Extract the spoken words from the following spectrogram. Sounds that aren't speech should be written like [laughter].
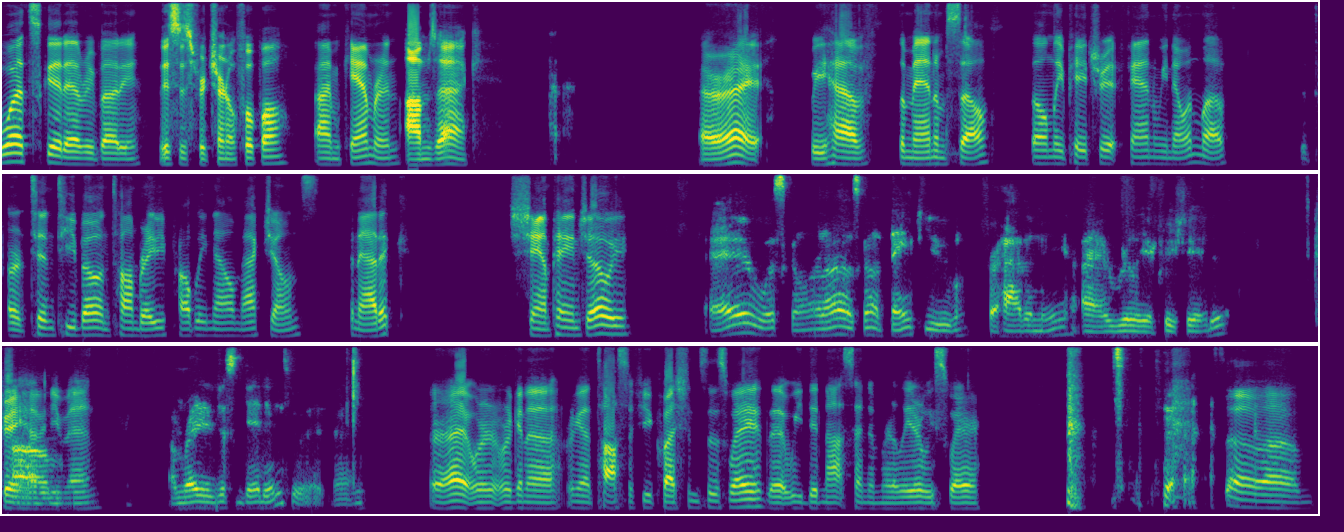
What's good, everybody? This is Fraternal Football. I'm Cameron. I'm Zach. All right. We have the man himself, the only Patriot fan we know and love, our Tim Tebow and Tom Brady, probably now Mac Jones, fanatic, Champagne Joey. Hey, what's going on? What's going on? Thank you for having me. I really appreciate it. It's great having you, Um, man. I'm ready to just get into it, man. All right, we're we're gonna we're gonna toss a few questions this way that we did not send him earlier. We swear. [laughs] So, um,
